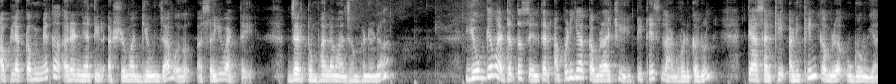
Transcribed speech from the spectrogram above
आपल्या कम्यक अरण्यातील आश्रमात घेऊन जावं असंही वाटतंय. जर तुम्हाला माझं म्हणणं योग्य वाटत असेल तर आपण या कमळाची तिथेच लागवड करून त्यासारखी आणखीन कमळं उगवूयात.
